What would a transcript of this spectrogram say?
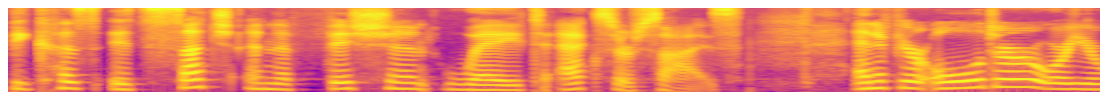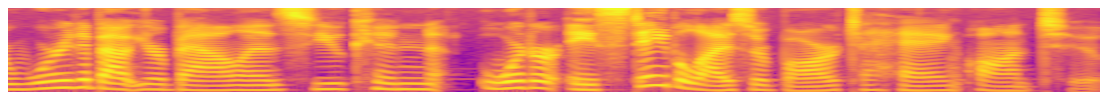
because because it's such an efficient way to exercise. And if you're older or you're worried about your balance, you can order a stabilizer bar to hang on to.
